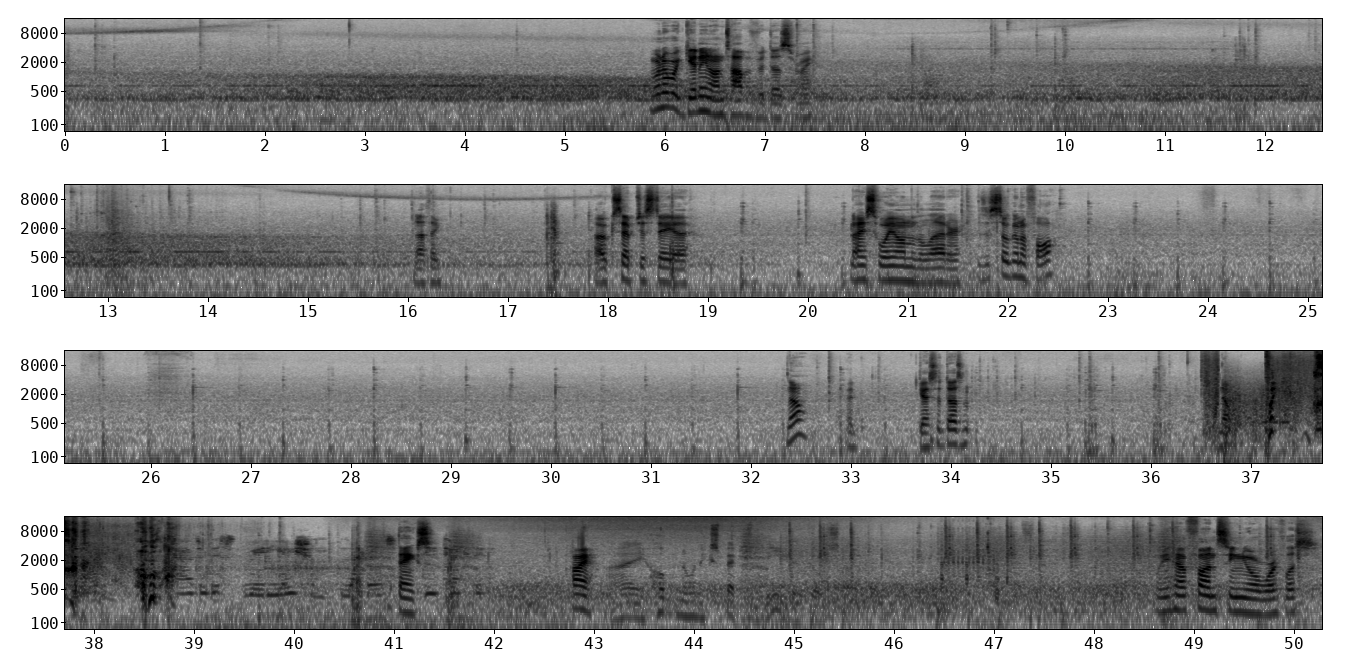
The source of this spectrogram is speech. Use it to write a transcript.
I wonder what getting on top of it does for me. Nothing. Oh, except just a uh, nice way onto the ladder. Is it still gonna fall? No, I guess it doesn't. No. Wait. Hazardous radiation levels Thanks. Hi. I hope no one expects me to go. Will you have fun, Senor Worthless?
